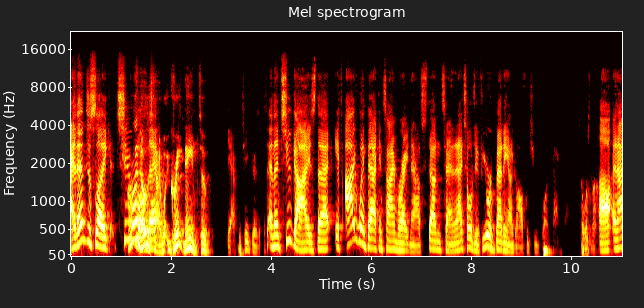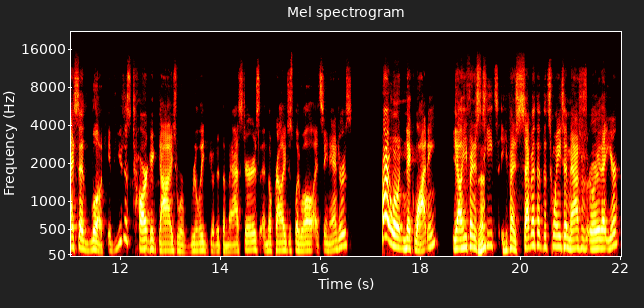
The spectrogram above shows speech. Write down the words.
And then just like two. I know of this guy. What great name too. Yeah, Goosen. And then two guys that if I went back in time right now, it's 2010, and I told you if you were betting on golf, which you weren't back then, I was not. uh, and I said, look, if you just target guys who are really good at the Masters and they'll probably just play well at St. Andrews, probably won't Nick Watney. You know, he finished Yeah. He finished seventh at the 2010 Masters earlier that year,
